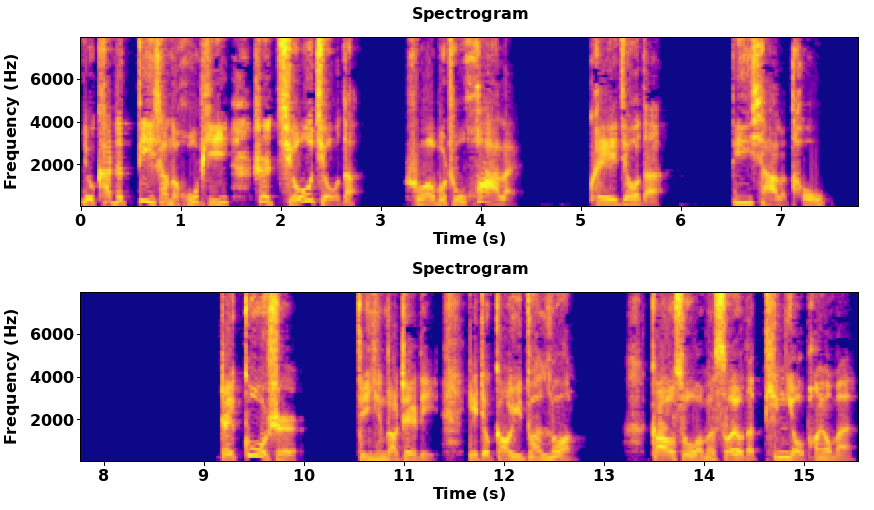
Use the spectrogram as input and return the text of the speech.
又看着地上的狐皮，是久久的说不出话来，愧疚的。低下了头。这故事进行到这里也就告一段落了，告诉我们所有的听友朋友们：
